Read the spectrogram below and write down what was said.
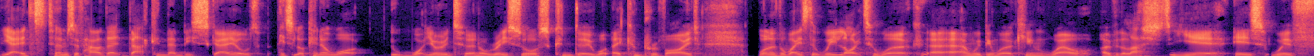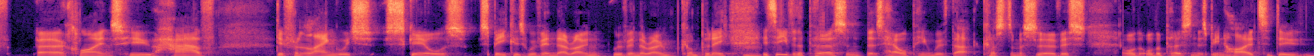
Yeah, in terms of how that that can then be scaled, it's looking at what what your internal resource can do, what they can provide. One of the ways that we like to work, uh, and we've been working well over the last year, is with uh, clients who have different language skills speakers within their own within their own company. Mm. It's either the person that's helping with that customer service, or the, or the person that's been hired to do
